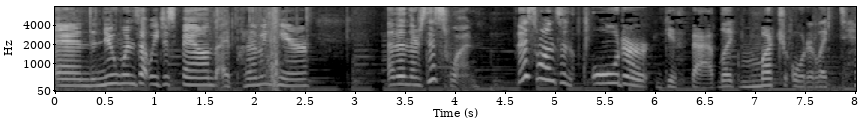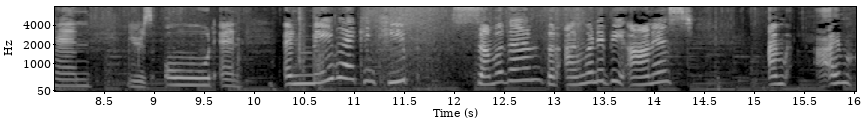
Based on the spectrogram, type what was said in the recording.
and the new ones that we just found. I put them in here. And then there's this one. This one's an older gift bag, like much older, like 10 years old. And, and maybe I can keep some of them, but I'm going to be honest. I'm, I'm,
